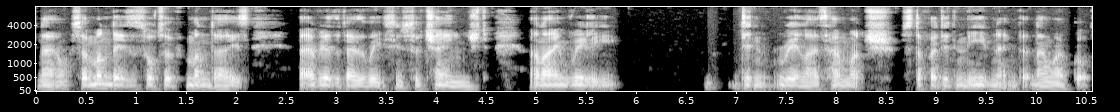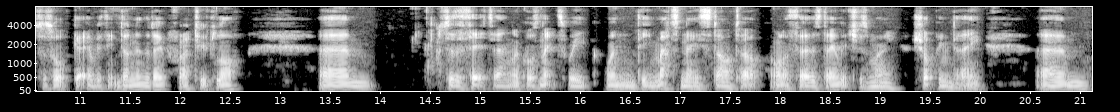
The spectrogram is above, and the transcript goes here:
now, so Mondays are sort of Mondays but every other day of the week seems to have changed. And I really didn't realize how much stuff I did in the evening that now I've got to sort of get everything done in the day before I tootle off um, to the theatre. And of course, next week when the matinees start up on a Thursday, which is my shopping day, um,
